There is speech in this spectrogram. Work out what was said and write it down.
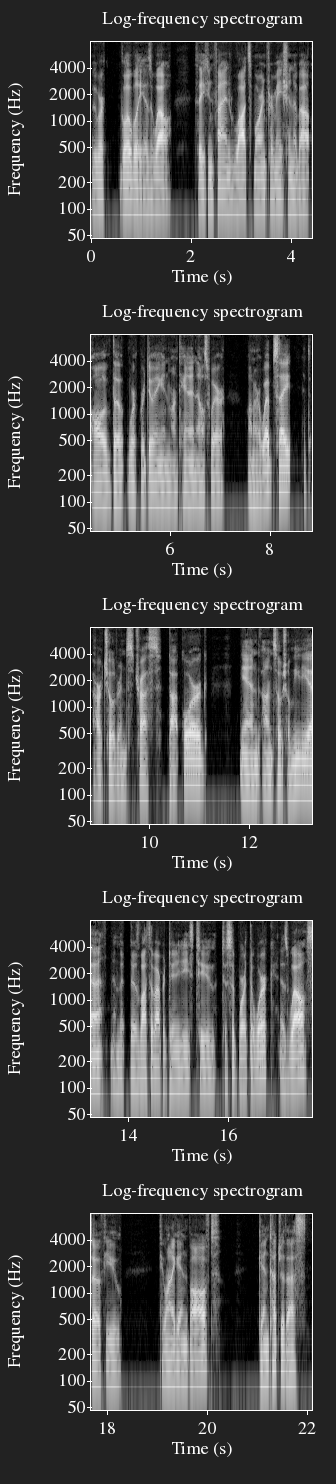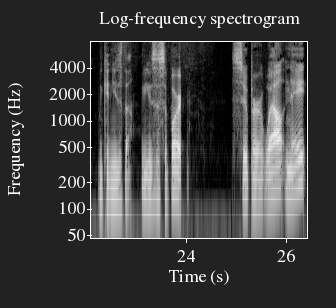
we work globally as well. So you can find lots more information about all of the work we're doing in Montana and elsewhere on our website. It's ourchildrenstrust.org and on social media. And there's lots of opportunities to, to support the work as well. So if you if you want to get involved, get in touch with us. We can use the use the support. Super. Well, Nate,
